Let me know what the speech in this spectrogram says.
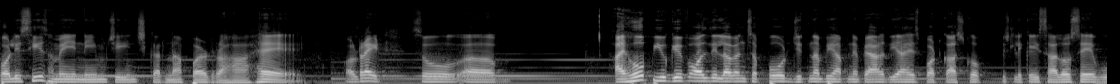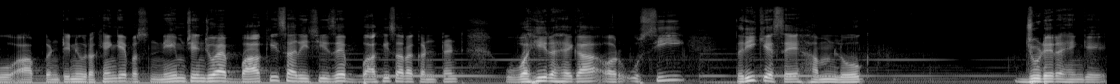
policies हमें ये नेम चेंज करना पड़ रहा है। All right so I hope you give all the love and support जितना भी आपने प्यार दिया है इस पॉडकास्ट को। पिछले कई सालों से वो आप कंटिन्यू रखेंगे। बस नेम चेंज हुआ है। बाकी सारी चीज़ें, बाकी सारा कंटेंट वही रहेगा और उसी तरीके से हम लोग जुड़े रहेंगे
